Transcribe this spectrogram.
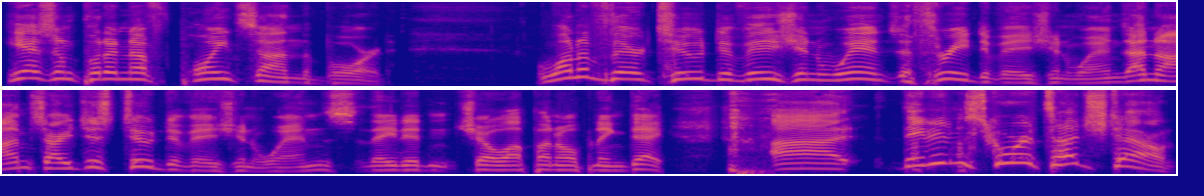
He hasn't put enough points on the board. One of their two division wins, uh, three division wins. I know, I'm sorry, just two division wins. They didn't show up on opening day. Uh, they didn't score a touchdown.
